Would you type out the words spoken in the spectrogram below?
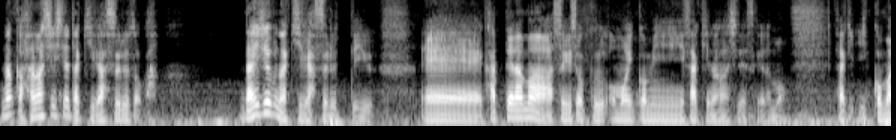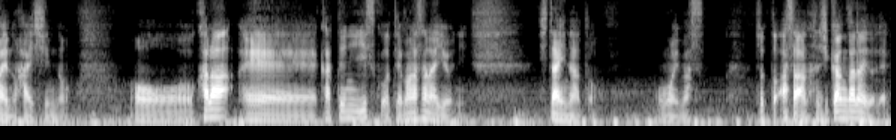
なんか話してた気がするとか、大丈夫な気がするっていう、えー、勝手なまあ推測、思い込み、さっきの話ですけども、さっき1個前の配信のから、えー、勝手にリスクを手放さないようにしたいなと思います。ちょっと朝時間がないので、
